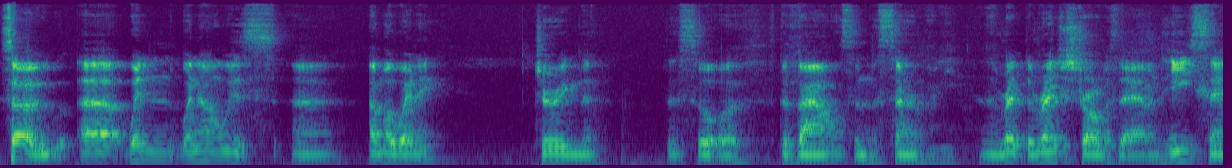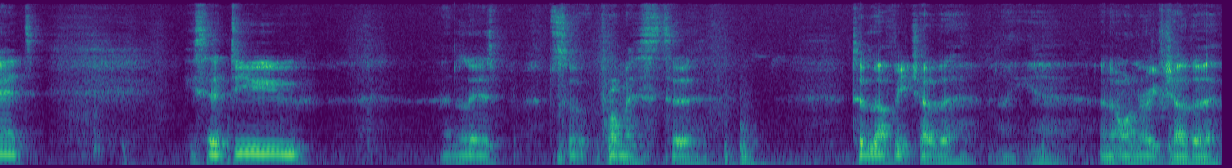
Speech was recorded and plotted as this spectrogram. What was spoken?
So uh, when when I was uh, at my wedding, during the the sort of the vows and the ceremony, and the, re- the registrar was there, and he said, he said, "Do you and Liz sort of promise to to love each other, like, yeah, and honour each other?"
